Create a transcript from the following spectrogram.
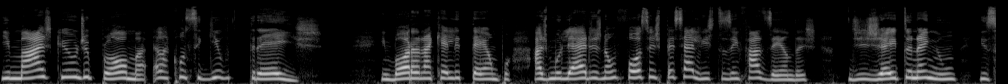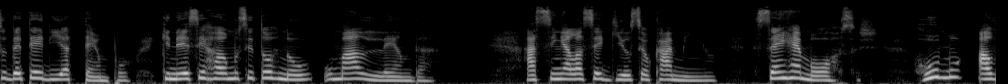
e, mais que um diploma, ela conseguiu três. Embora naquele tempo as mulheres não fossem especialistas em fazendas, de jeito nenhum isso deteria tempo, que nesse ramo se tornou uma lenda. Assim ela seguiu seu caminho, sem remorsos, rumo ao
